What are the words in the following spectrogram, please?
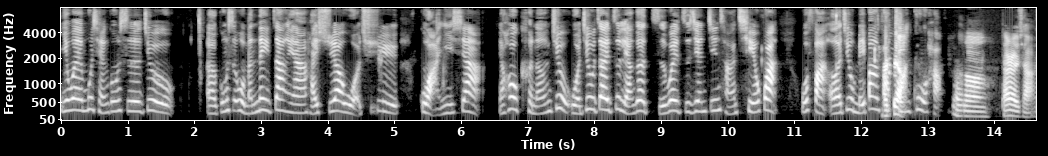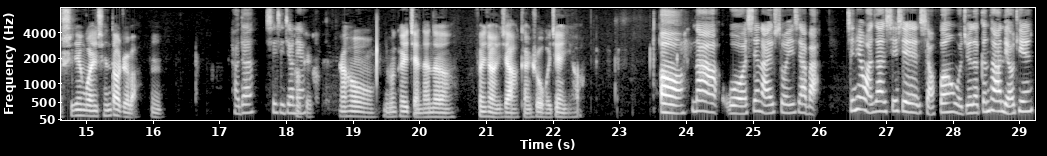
因为目前公司就呃公司我们内账呀，还需要我去管一下，然后可能就我就在这两个职位之间经常切换。我反而就没办法兼顾好。嗯，打扰一下，时间关系先到这吧。嗯，好的，谢谢教练。然后你们可以简单的分享一下感受和建议哈。哦，那我先来说一下吧。今天晚上谢谢小峰，我觉得跟他聊天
